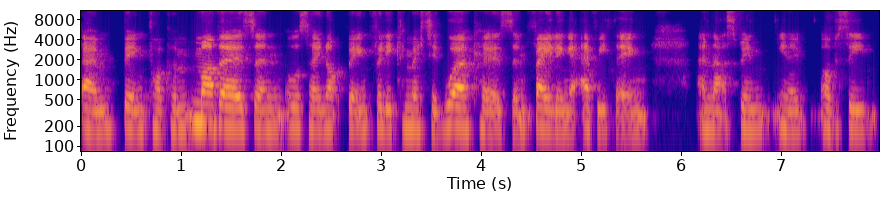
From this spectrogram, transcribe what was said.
um, being proper mothers and also not being fully committed workers and failing at everything. And that's been you know obviously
